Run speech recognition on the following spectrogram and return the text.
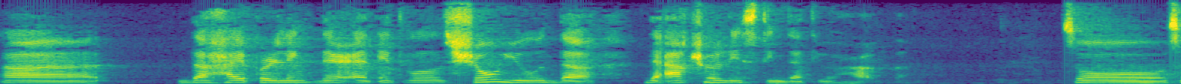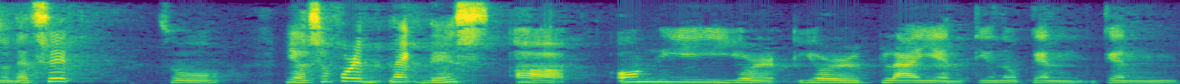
uh, the hyperlink there, and it will show you the the actual listing that you have. So so that's it. So yeah, so for like this, uh only your your client, you know, can can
